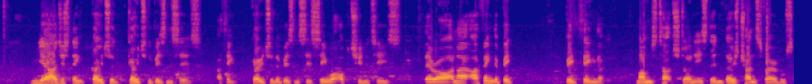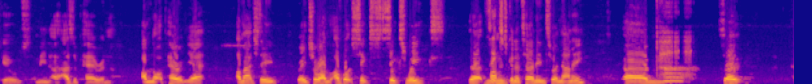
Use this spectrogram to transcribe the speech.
yeah, I just think go to go to the businesses. I think go to the businesses, see what opportunities there are, and I, I think the big big thing that Mum's touched on is then those transferable skills. I mean, as a parent, I'm not a parent yet. I'm actually Rachel. i have got six six weeks that six. Mum's going to turn into a nanny. Um, so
